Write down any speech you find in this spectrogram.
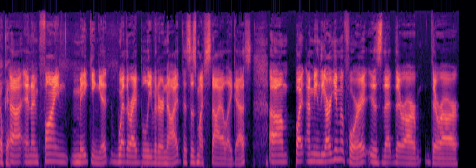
Okay. Uh, and I'm fine making it, whether I believe it or not. This is my style, I guess. Um, but I mean, the argument for it is that there are there are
